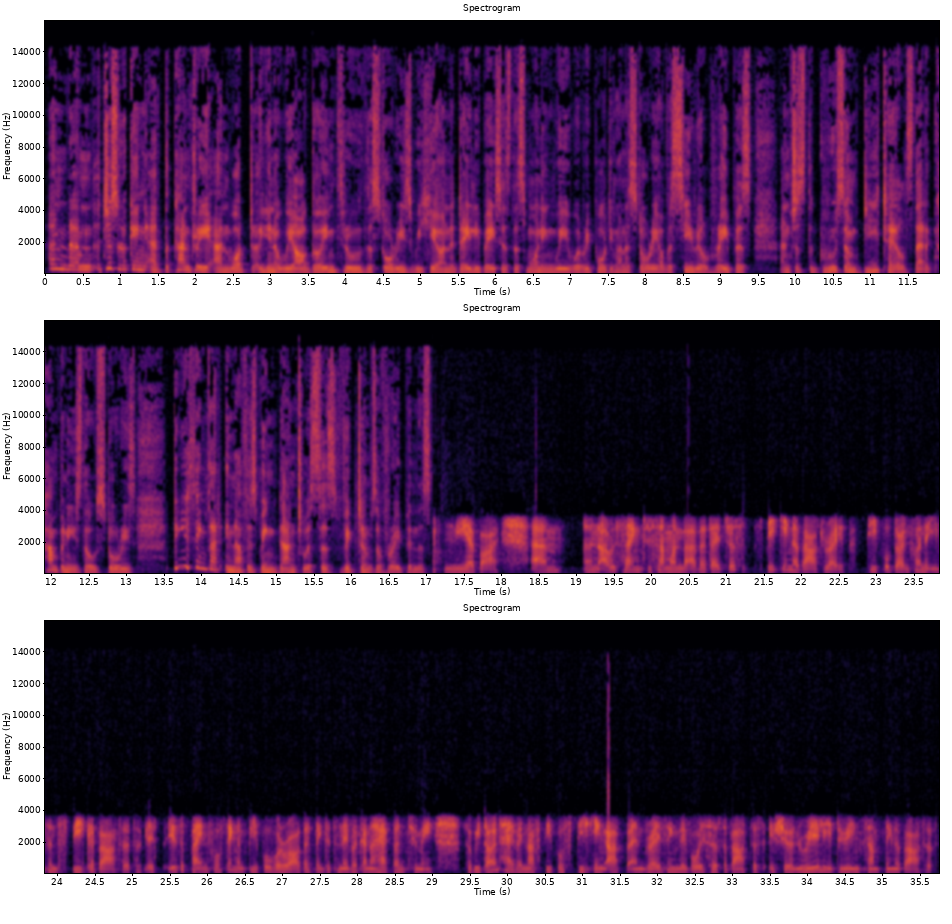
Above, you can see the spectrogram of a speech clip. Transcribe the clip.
And um, just looking at the country and what uh, you know we are going through, the stories we hear on a daily basis. This morning we were reporting on a story of a serial rapist, and just the gruesome details that accompanies those stories. Do you think that enough is being done to assist victims of rape in this? Nearby, um, and I was saying to someone the other day, just speaking about rape people don't want to even speak about it. It is a painful thing, and people will rather think it's never going to happen to me. So we don't have enough people speaking up and raising their voices about this issue and really doing something about it.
